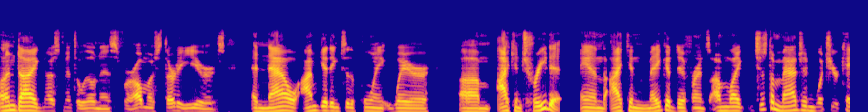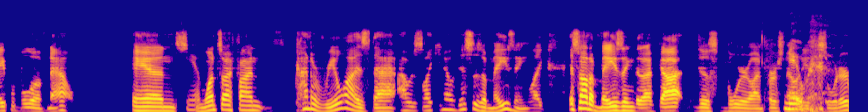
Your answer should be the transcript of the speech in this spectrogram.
undiagnosed mental illness for almost 30 years, and now I'm getting to the point where um, I can treat it and I can make a difference. I'm like, just imagine what you're capable of now. And Yep. once I find kind of realized that, I was like, you know, this is amazing. Like, it's not amazing that I've got this borderline No. personality disorder,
